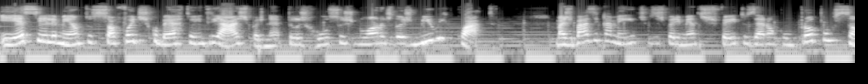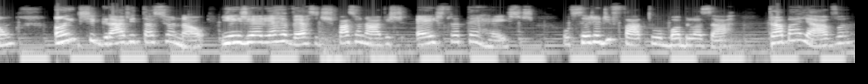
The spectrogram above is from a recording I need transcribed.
E esse elemento só foi descoberto, entre aspas, né, pelos russos no ano de 2004. Mas basicamente os experimentos feitos eram com propulsão antigravitacional e engenharia reversa de espaçonaves extraterrestres. Ou seja, de fato, o Bob Lazar trabalhava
